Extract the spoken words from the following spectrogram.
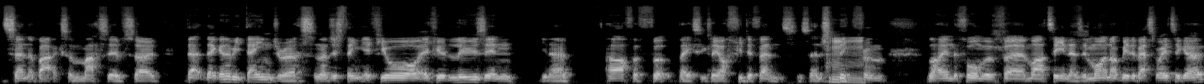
centre backs are massive, so that they're going to be dangerous. And I just think if you're if you're losing, you know, half a foot basically off your defence, essentially Hmm. from like in the form of uh, Martinez, it might not be the best way to go.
